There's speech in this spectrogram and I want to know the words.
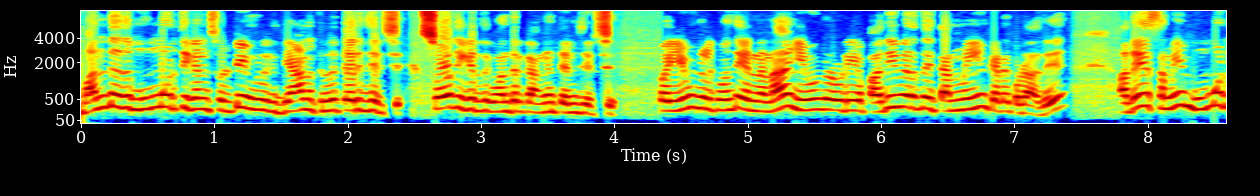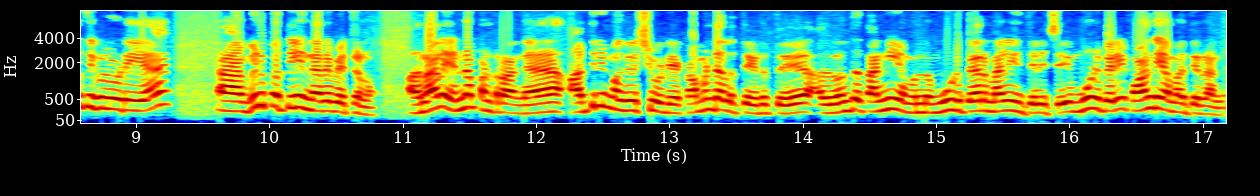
வந்தது மும்மூர்த்திகள்னு சொல்லிட்டு இவங்களுக்கு தியானத்துல தெரிஞ்சிருச்சு. சோதிக்கிறதுக்கு வந்திருக்காங்கன்னு தெரிஞ்சிருச்சு. இப்போ இவங்களுக்கு வந்து என்னன்னா இவங்களுடைய பதிவிரதை தன்மையும் கிடக்கூடாது. அதே சமயம் மும்மூர்த்திகளுடைய ஆஹ், விருப்பத்தையும் நிறைவேற்றணும். அதனால என்ன பண்றாங்க அத்ரி மகிழ்ச்சியுடைய கமண்டலத்தை எடுத்து அதுல வந்து தண்ணியை வந்து மூணு பேர் மேலேயும் தெளிச்சு மூணு பேரையும் குழந்தையா மாத்திடுறாங்க.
